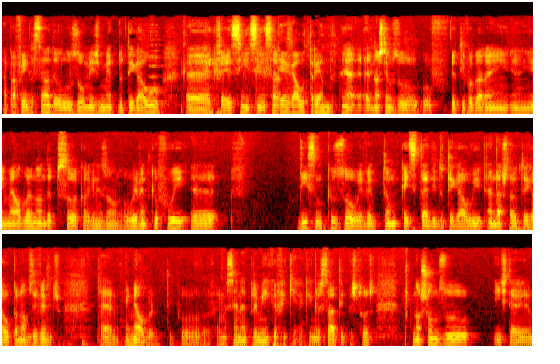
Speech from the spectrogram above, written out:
Ah, pá, foi engraçado, ele usou o mesmo método do THU, uh, que é assim, assim, sabe? THU Trend. É, nós temos o, o eu estive agora em, em, Melbourne, onde a pessoa que organizou o evento que eu fui uh, disse-me que usou o evento, tem um case study do THU e anda a estudar o THU para novos eventos uh, em Melbourne. Tipo, foi uma cena para mim que eu fiquei, ah, que engraçado, tipo, as pessoas, porque nós somos o isto é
